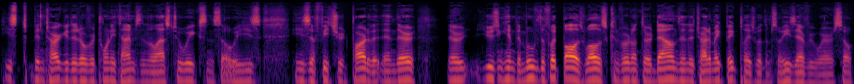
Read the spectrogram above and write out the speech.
he's been targeted over twenty times in the last two weeks, and so he's he's a featured part of it, and they're they're using him to move the football as well as convert on third downs and to try to make big plays with him. So he's everywhere. So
